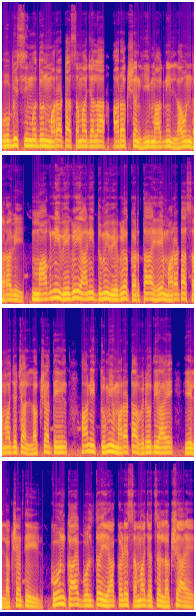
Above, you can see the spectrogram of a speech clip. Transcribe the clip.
ओबीसीमधून मराठा समाजाला आरक्षण ही मागणी लावून धरावी. मागणी वेगळी आणि तुम्ही वेगळं करता हे मराठा समाजाच्या लक्षात येईल आणि तुम्ही मराठा विरोधी आहे हे लक्षात येईल. कोण काय बोलतं याकडे समाजाचं लक्ष आहे.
